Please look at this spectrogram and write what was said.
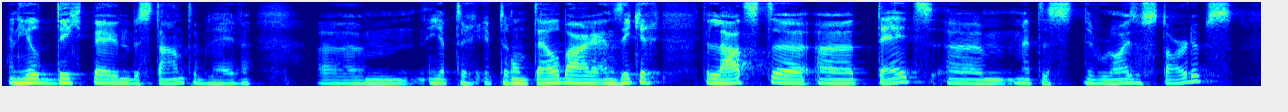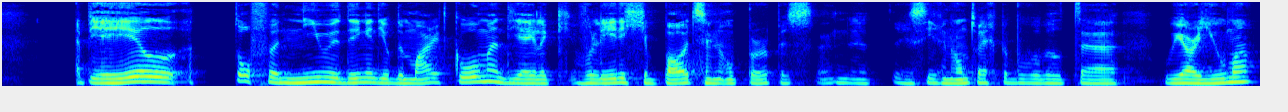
en heel dicht bij hun bestaan te blijven. Um, je, hebt er, je hebt er ontelbare. En zeker de laatste uh, tijd um, met de, de rise of startups heb je heel toffe nieuwe dingen die op de markt komen, die eigenlijk volledig gebouwd zijn op purpose. Er is hier in Antwerpen bijvoorbeeld uh, We Are Yuma.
